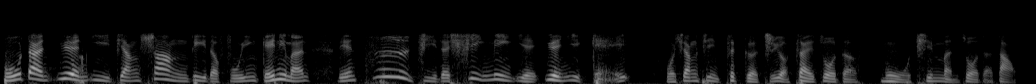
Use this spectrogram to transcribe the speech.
不但愿意将上帝的福音给你们，连自己的性命也愿意给。我相信这个只有在座的母亲们做得到。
